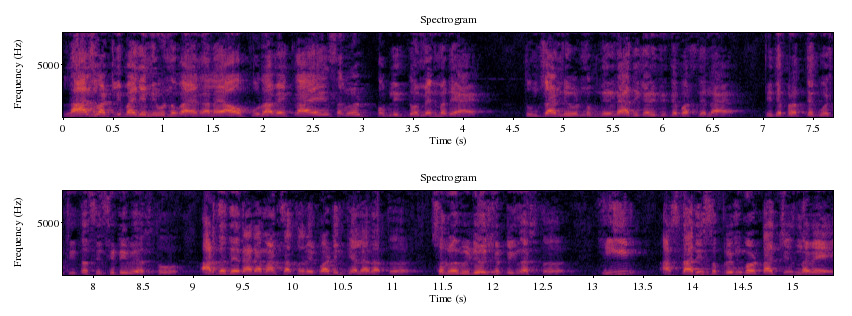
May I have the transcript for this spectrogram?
लाज वाटली पाहिजे निवडणूक आयोगाला. अहो पुरावे काय? हे सगळं पब्लिक डोमेनमध्ये आहे. तुमचा निवडणूक निर्णय अधिकारी तिथे बसलेला आहे. तिथे प्रत्येक गोष्टीचं सीसीटीव्ही असतो. अर्ज देणाऱ्या माणसाचं रेकॉर्डिंग केलं जातं. सगळं व्हिडिओ शूटिंग असतं. ही असणारी सुप्रीम कोर्टाचीच नव्हे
